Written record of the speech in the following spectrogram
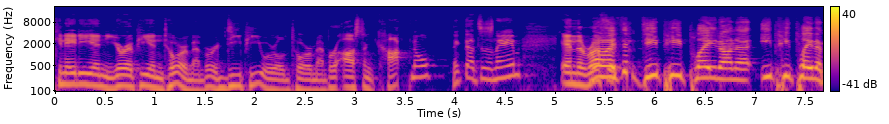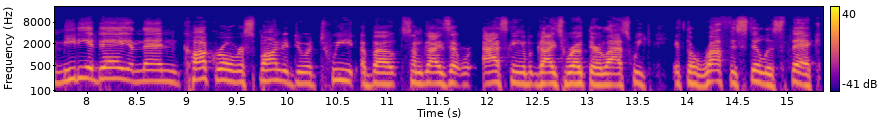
Canadian European Tour member, DP World Tour member, Austin Cockerill. I think that's his name. And the rough- No, I think DP played on a EP played a media day, and then Cockerill responded to a tweet about some guys that were asking about guys who were out there last week if the rough is still as thick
